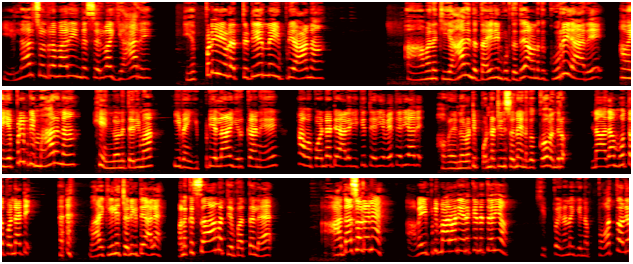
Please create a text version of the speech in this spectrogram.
எல்லாரும் சொல்ற மாதிரி இந்த செல்வா யாரு? எப்படி இவ்வளவு திடீர்னு இப்படி ஆனா? அவனுக்கு யார் இந்த தைரியம் கொடுத்தது? அவனுக்கு குரு யாரு? அவன் எப்படி இப்படி மாறினா? இன்னொன்னு தெரியுமா? இவன் இப்படியெல்லாம் இருக்கானே அவன் பொண்டாட்டி அழகிக்கு தெரியவே தெரியாது. அவன் இன்னொரு வாட்டி பொண்டாட்டின்னு சொன்னா எனக்கு கோ வந்துடும் நான் தான் மூத்த பொண்டாட்டி. அஹ், வாய் கீழே சொல்லிக்கிட்டே அல. உனக்கு சாமர்த்தியம் பத்தல? அதான் சொல்றேனே. அவன் இப்படி மாறுவான்னு எனக்கு என்ன தெரியும்? இப்ப என்னன்னா என்ன பார்த்தாலே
